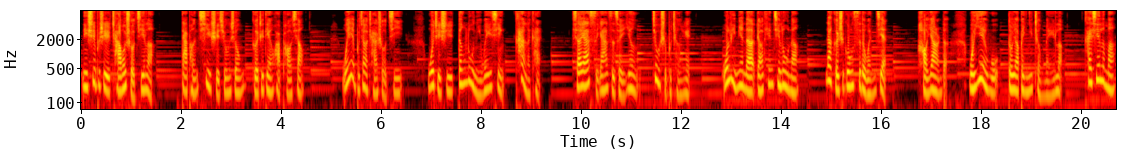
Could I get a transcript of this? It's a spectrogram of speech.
你是不是查我手机了？大鹏气势汹汹，隔着电话咆哮：“我也不叫查手机，我只是登录你微信看了看。”小雅死鸭子嘴硬，就是不承认。我里面的聊天记录呢？那可是公司的文件，好样的！我业务都要被你整没了，开心了吗？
